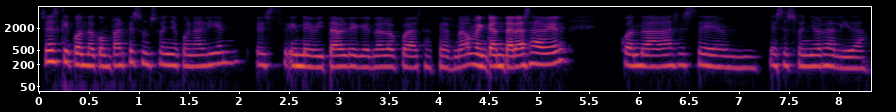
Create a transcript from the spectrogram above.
Sabes que cuando compartes un sueño con alguien es inevitable que no lo puedas hacer, ¿no? Me encantará saber cuando hagas ese, ese sueño realidad,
